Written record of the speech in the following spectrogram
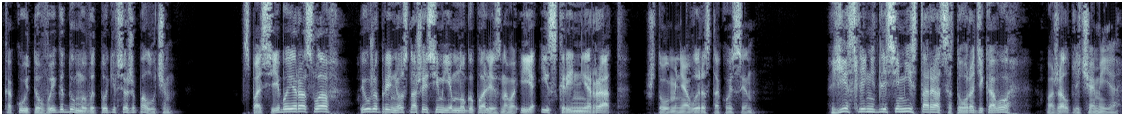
какую-то выгоду мы в итоге все же получим». «Спасибо, Ярослав. Ты уже принес нашей семье много полезного, и я искренне рад, что у меня вырос такой сын». «Если не для семьи стараться, то ради кого?» — пожал плечами я.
